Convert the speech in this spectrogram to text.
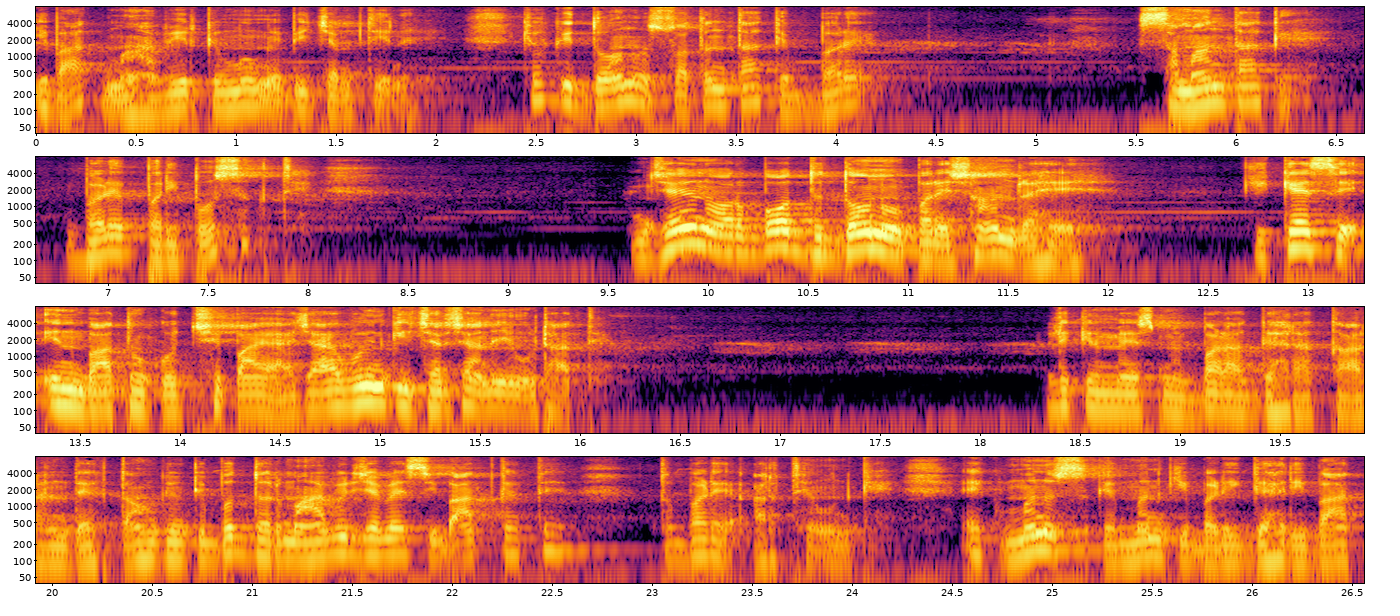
ये बात महावीर के मुँह में भी जमती नहीं, क्योंकि दोनों स्वतंत्रता के बड़े समानता के बड़े परिपोषक थे। जैन और बौद्ध दोनों परेशान रहे कि कैसे इन बातों को छिपाया जाए, वो इनकी चर्चा नहीं उठाते। लेकिन मैं इसमें बड़ा गहरा कारण देखता हूँ, क्योंकि बुद्ध और महावीर जब ऐसी बात कहते हैं तो बड़े अर्थ हैं उनके। एक मनुष्य के मन की बड़ी गहरी बात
